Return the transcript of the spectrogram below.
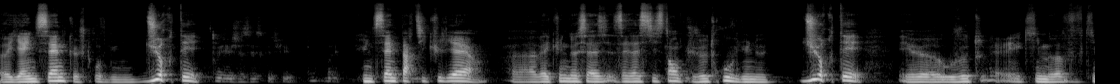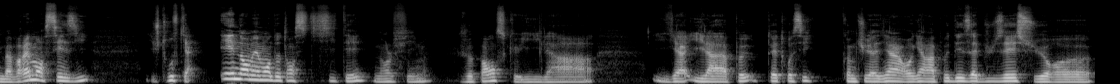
Euh, Il y a une scène que je trouve d'une dureté, Oui, je sais ce que tu. une scène particulière avec une de ses, assistantes que je trouve d'une dureté et, euh, où je, qui m'a vraiment saisi. Je trouve qu'il y a énormément d'authenticité dans le film. Je pense qu'il a il a peut-être aussi comme tu l'as dit un regard un peu désabusé sur euh,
